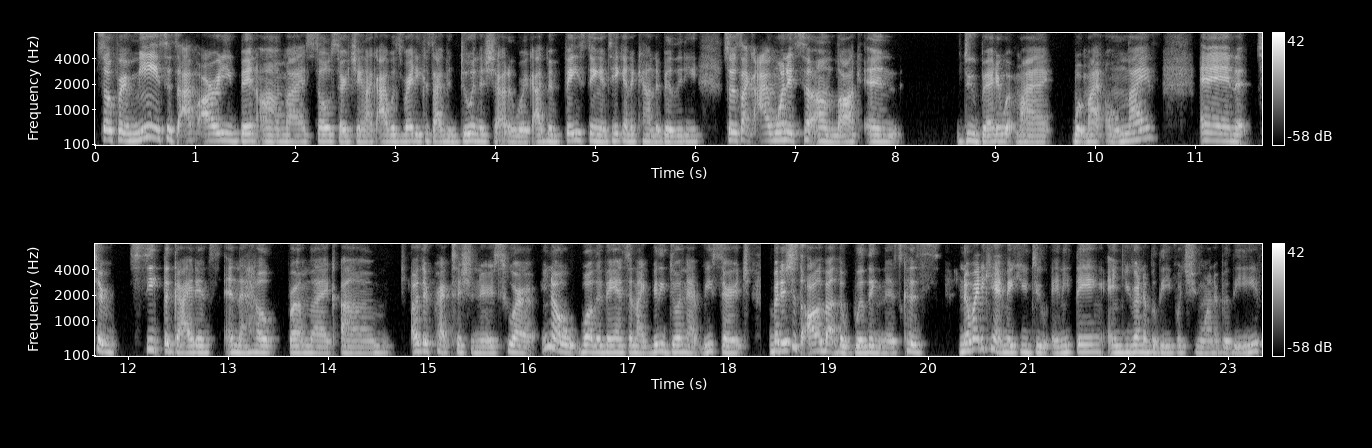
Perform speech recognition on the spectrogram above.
So for me, since I've already been on my soul searching, like I was ready because I've been doing the shadow work, I've been facing and taking accountability. So it's like I wanted to unlock and do better with my with my own life and to seek the guidance and the help from like um other practitioners who are you know well advanced and like really doing that research but it's just all about the willingness because nobody can't make you do anything and you're going to believe what you want to believe.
